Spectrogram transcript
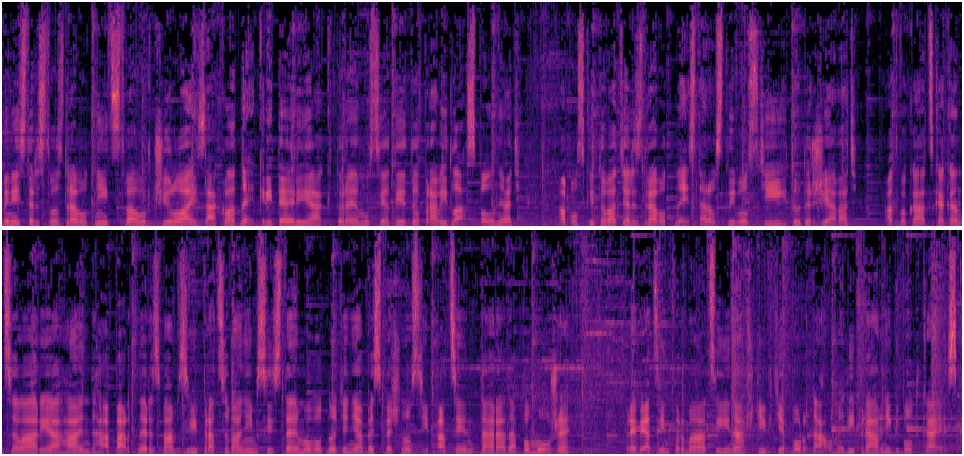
Ministerstvo zdravotníctva určilo aj základné kritériá, ktoré musia tieto pravidlá splňať a poskytovateľ zdravotnej starostlivosti ich dodržiavať. Advokátska kancelária H&H Partners vám s vypracovaním systému hodnotenia bezpečnosti pacienta rada pomôže. Pre viac informácií navštívte portál mediprávnik.sk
